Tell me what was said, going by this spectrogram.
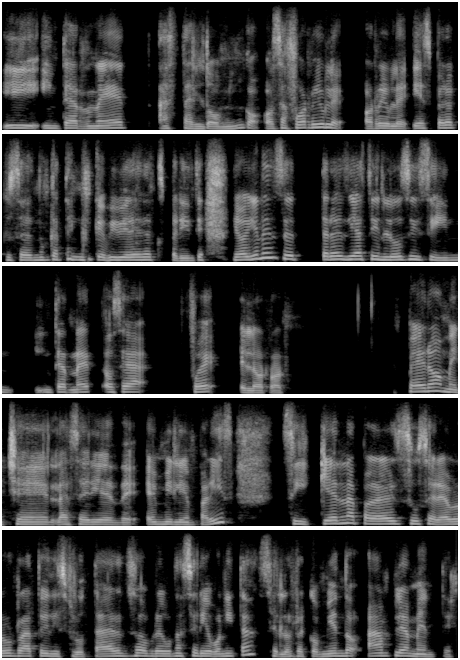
y internet hasta el domingo. O sea, fue horrible, horrible. Y espero que ustedes nunca tengan que vivir esa experiencia. Imagínense tres días sin luz y sin internet. O sea, fue el horror. Pero me eché la serie de Emily en París. Si quieren apagar su cerebro un rato y disfrutar sobre una serie bonita, se los recomiendo ampliamente.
